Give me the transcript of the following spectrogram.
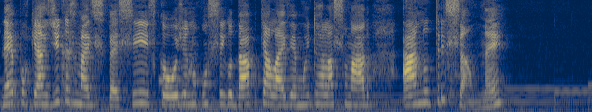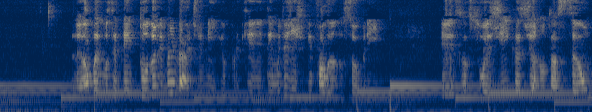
né? Porque as dicas mais específicas hoje eu não consigo dar porque a live é muito relacionada à nutrição, né? Não, mas você tem toda a liberdade, amiga, porque tem muita gente aqui falando sobre essas suas dicas de anotação,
